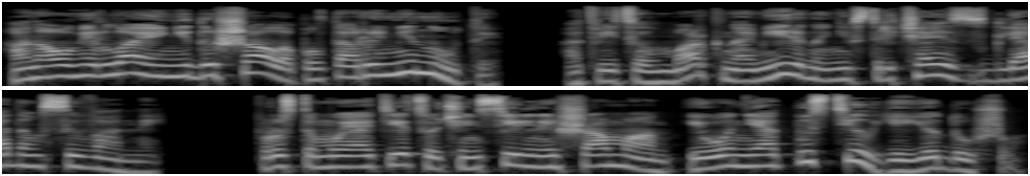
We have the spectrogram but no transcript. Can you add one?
Она умерла и не дышала полторы минуты», — ответил Марк, намеренно не встречаясь взглядом с Иванной. Просто мой отец очень сильный шаман, и он не отпустил ее душу.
